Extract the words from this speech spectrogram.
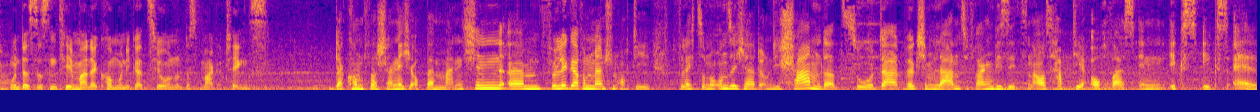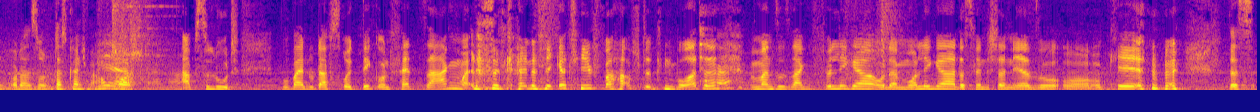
Ja. Und das ist ein Thema der Kommunikation und des Marketings da kommt wahrscheinlich auch bei manchen ähm, fülligeren Menschen auch die vielleicht so eine Unsicherheit und die Scham dazu, da wirklich im Laden zu fragen, wie sieht's denn aus? Habt ihr auch was in XXL oder so? Das könnte ich mir yeah. auch vorstellen. Ne? Absolut. Wobei du darfst ruhig dick und fett sagen, weil das sind keine negativ verhafteten Worte. Okay. Wenn man so sagt fülliger oder molliger, das finde ich dann eher so, oh, okay. Das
